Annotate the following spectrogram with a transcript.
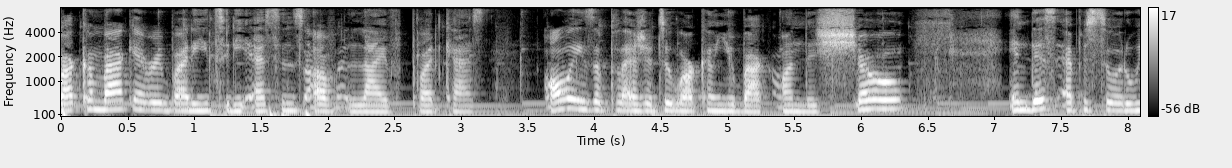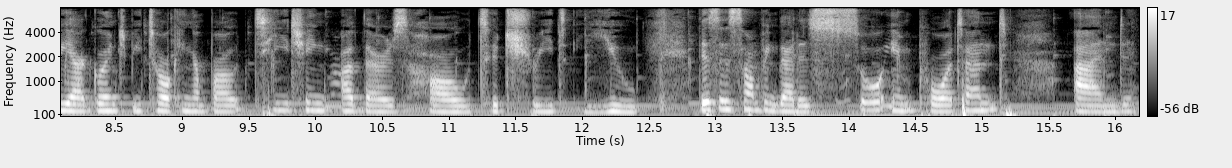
Welcome back, everybody, to the Essence of Life podcast. Always a pleasure to welcome you back on the show. In this episode, we are going to be talking about teaching others how to treat you. This is something that is so important and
